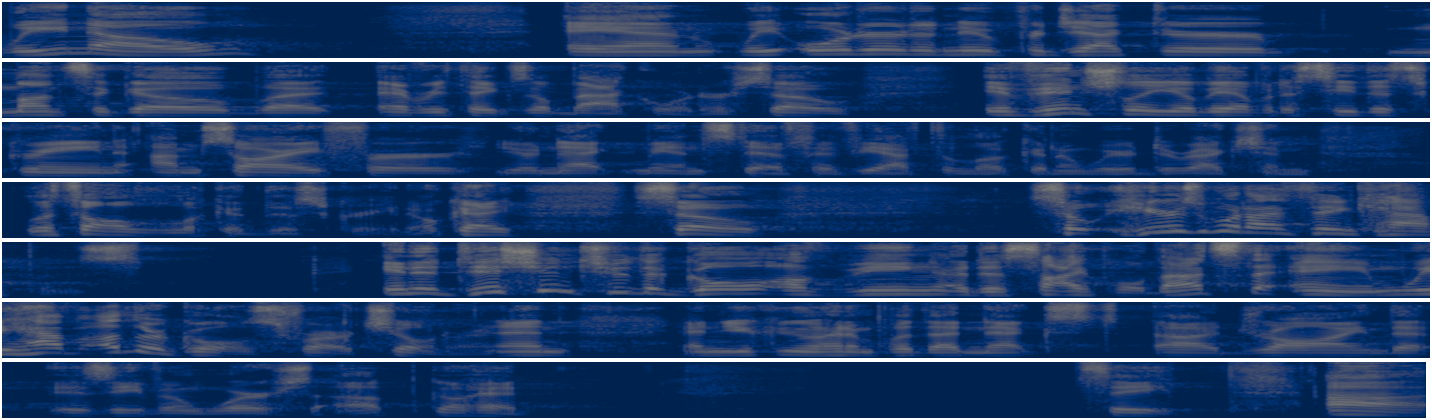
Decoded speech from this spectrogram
we know, and we ordered a new projector months ago, but everything's on back order. So eventually you'll be able to see the screen. I'm sorry for your neck being stiff if you have to look in a weird direction. Let's all look at this screen, okay? So, so here's what I think happens. In addition to the goal of being a disciple, that's the aim, we have other goals for our children. And, and you can go ahead and put that next uh, drawing that is even worse up. Go ahead. See, uh,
